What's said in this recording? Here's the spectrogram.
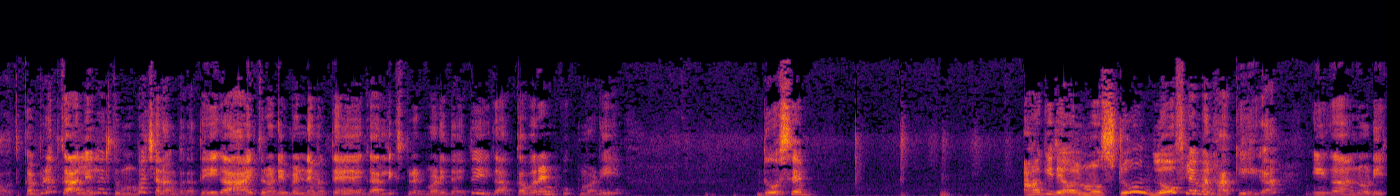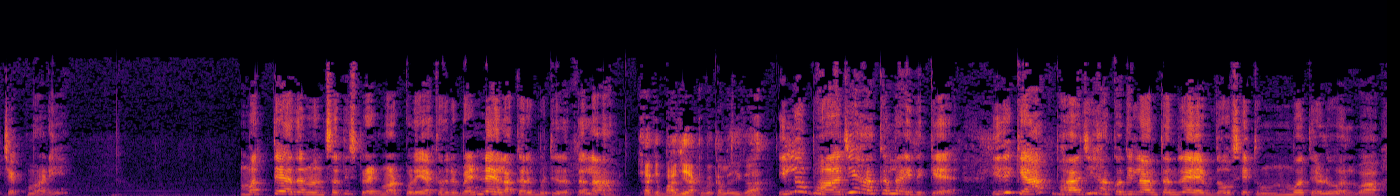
ಹೌದು ಕಬ್ಬಿಣದ ಕಾಲಿನ ತುಂಬಾ ಚೆನ್ನಾಗಿ ಬರುತ್ತೆ. ಈಗ ಆಯ್ತು ನೋಡಿ ಬೆಣ್ಣೆ ಮತ್ತೆ ಗಾರ್ಲಿಕ್ ಸ್ಪ್ರೆಡ್ ಮಾಡಿದ್ದಾಯ್ತು. ಈಗ ಕವರ್ ಅಂಡ್ ಕುಕ್ ಮಾಡಿ. ದೋಸೆ ಆಗಿದೆ ಆಲ್ಮೋಸ್ಟ್ ಲೋ ಫ್ಲೇಮ್ ಅಲ್ಲಿ ಹಾಕಿ ಈಗ. ಈಗ ನೋಡಿ ಚೆಕ್ ಮಾಡಿ. ಮತ್ತೆ ಅದನ್ನ ಒಂದ್ಸತಿ ಸ್ಪ್ರೆಡ್ ಮಾಡ್ಕೊಳ್ಳಿ. ಯಾಕಂದ್ರೆ ಬೆಣ್ಣೆ ಎಲ್ಲ ಕರಗ್ಬಿಟ್ಟಿರತ್ತಲ್ಲ? ಯಾಕೆ ಬಾಜಿ ಹಾಕಬೇಕಲ್ಲ ಈಗ? ಇಲ್ಲ ಬಾಜಿ ಹಾಕಲ್ಲ ಇದಕ್ಕೆ. ಇದಕ್ಕೆ ಯಾಕೆ ಬಾಜಿ ಹಾಕೋದಿಲ್ಲ ಅಂತಂದ್ರೆ ದೋಸೆ ತುಂಬಾ ತೆಳು ಅಲ್ವಾ?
